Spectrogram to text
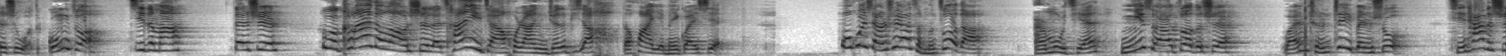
这是我的工作，记得吗？但是如果克莱德老师来参一脚，会让你觉得比较好的话，也没关系。我会想是要怎么做的。而目前你所要做的是完成这本书，其他的事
